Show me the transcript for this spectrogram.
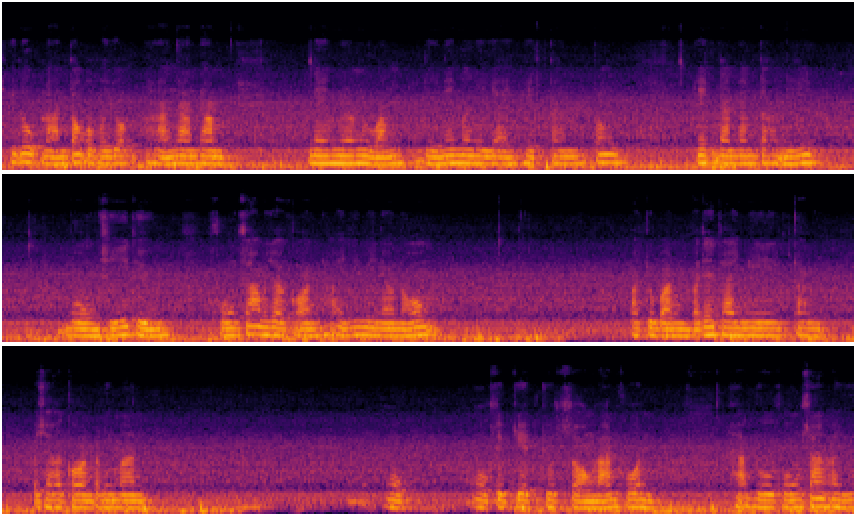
ที่ลูกหลานต้องอพยพหางานทำในเมืองหลวงหรือในเมืองใหญ่ๆเหตุการณ์ต้องเหตุการณ์ดังกล่าวนี้บ่งชี้ถึงโครงสร้างประชากรไทยที่มีแนวโน้ม ปัจจุบันประเทศไทยมีการประชากรปริมาณ 67.2 ล้านคน หากดูโครงสร้างอายุ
